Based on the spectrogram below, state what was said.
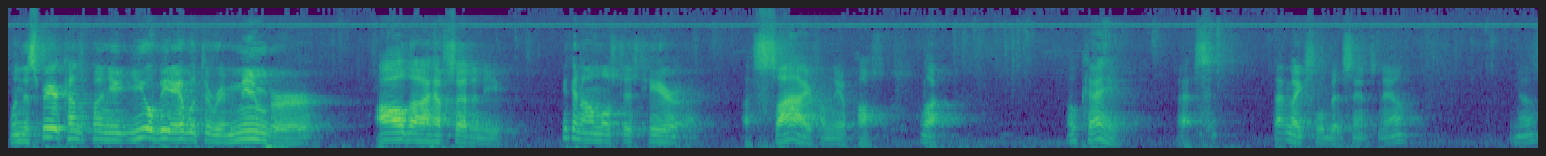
When the Spirit comes upon you, you'll be able to remember all that I have said unto you. You can almost just hear a, a sigh from the apostles. What? Okay, that's, that makes a little bit of sense now. You know,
